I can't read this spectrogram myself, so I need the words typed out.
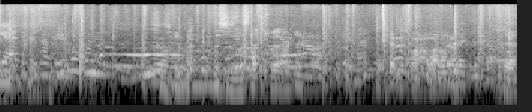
Yeah, because I've been This is good. This is the steps bit, I reckon. Take this one out. Well, Yeah.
